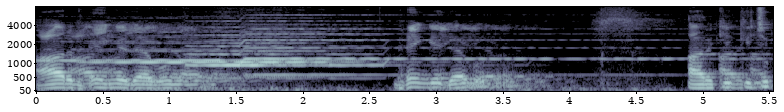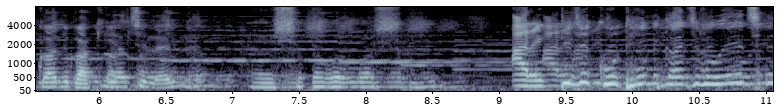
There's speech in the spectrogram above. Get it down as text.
আর ভেঙে দেব না। ভেঙে দেব না। আর কি কিছু কাজ বাকি আছে মশাই আরেকটি যে কঠিন কাজ রয়েছে।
